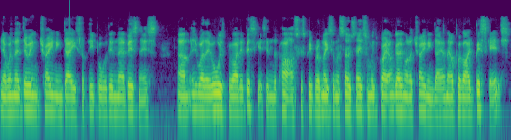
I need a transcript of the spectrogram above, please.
you know, when they're doing training days for people within their business, um, where they've always provided biscuits in the past, because people have made some association with, great, I'm going on a training day and they'll provide biscuits.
